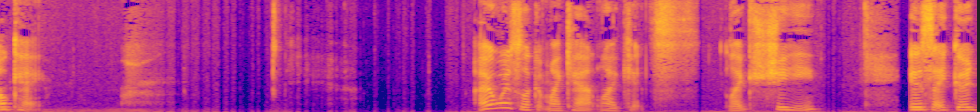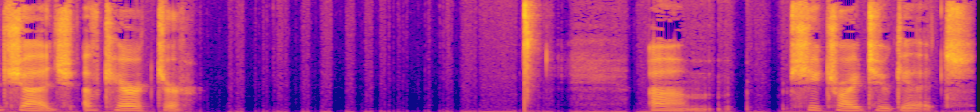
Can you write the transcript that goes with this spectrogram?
Okay. I always look at my cat like it's like she is a good judge of character. Um, she tried to get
